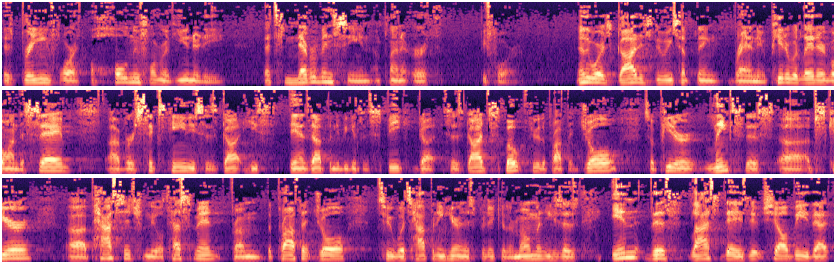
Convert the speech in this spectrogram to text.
is bringing forth a whole new form of unity that's never been seen on planet Earth before. In other words, God is doing something brand new. Peter would later go on to say, uh, verse 16, he says, God, he stands up and he begins to speak. God says, God spoke through the prophet Joel. So Peter links this uh, obscure uh, passage from the Old Testament, from the prophet Joel, to what's happening here in this particular moment. He says, in this last days it shall be that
